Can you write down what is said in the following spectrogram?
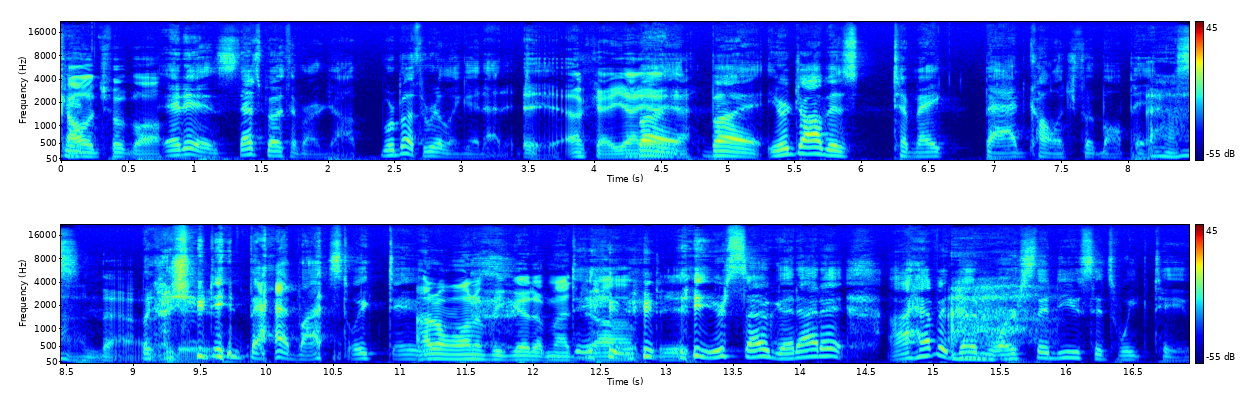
college football. it is. That's both of our job. We're both really good at it. Too. Uh, Okay, yeah, but yeah, yeah. but your job is to make bad college football picks Ah, no, because you did bad last week too. I don't want to be good at my job, dude. You're so good at it. I haven't done worse than you since week two.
